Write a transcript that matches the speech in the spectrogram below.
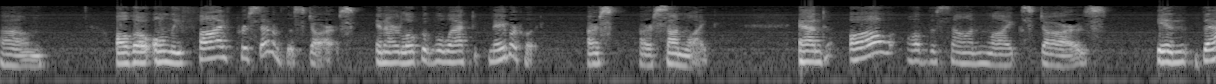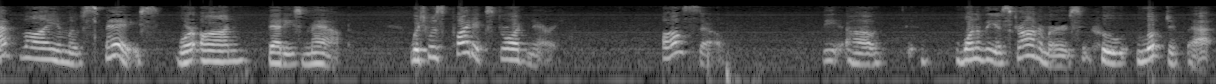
um, although only 5% of the stars in our local galactic neighborhood are, are sun-like. And all of the sun-like stars in that volume of space were on Betty's map, which was quite extraordinary. Also, the, uh, one of the astronomers who looked at that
